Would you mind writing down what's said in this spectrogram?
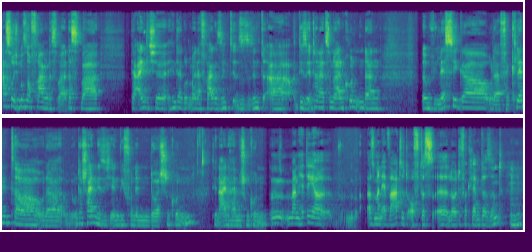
Achso, ich muss noch fragen, das war, das war der eigentliche Hintergrund meiner Frage. Sind, sind äh, diese internationalen Kunden dann irgendwie lässiger oder verklemmter oder unterscheiden die sich irgendwie von den deutschen Kunden? den einheimischen Kunden? Man hätte ja, also man erwartet oft, dass äh, Leute verklemmter sind. Mhm.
